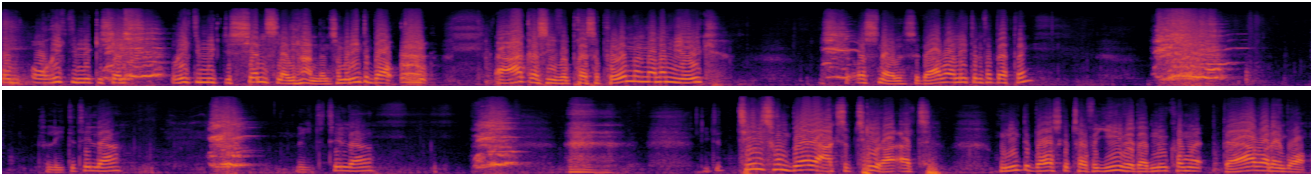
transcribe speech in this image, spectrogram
och, och riktigt, mycket käns riktigt mycket känsla i handen. Så man inte bara äh, är aggressiv och pressar på, men man är mjuk och snäll. Så där var en liten förbättring. Så lite till där. Lite till där. Lite tills hon börjar acceptera att hon inte bara ska ta för givet att nu kommer, där var den bra.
